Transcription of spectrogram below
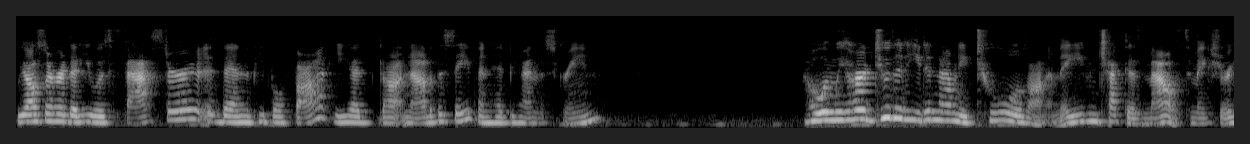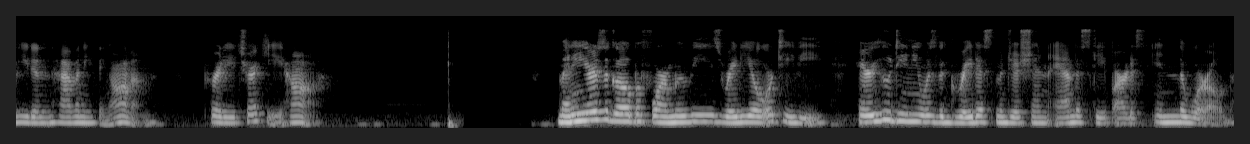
We also heard that he was faster than the people thought. He had gotten out of the safe and hid behind the screen. Oh, and we heard too that he didn't have any tools on him. They even checked his mouth to make sure he didn't have anything on him. Pretty tricky, huh? Many years ago, before movies, radio, or TV, Harry Houdini was the greatest magician and escape artist in the world.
